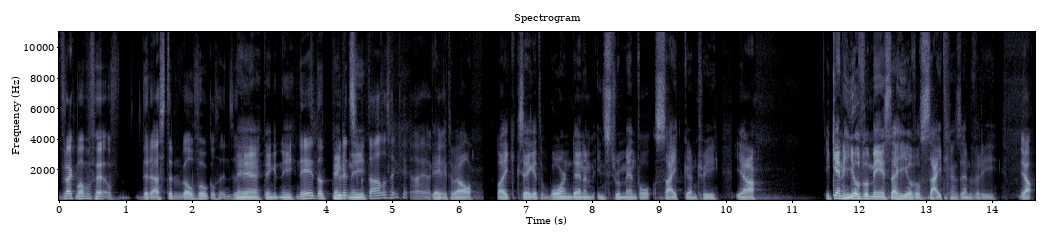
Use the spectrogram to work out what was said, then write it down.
vraag me af of, hij, of de rest er wel vocals in zitten. Nee, ik denk het niet. Nee, dat puur is, denk je? Ah ja, Ik denk het wel. Like, ik zeg het, Warren Denim, instrumental, psych country. Ja. Ik ken heel veel mensen die heel veel psych gaan zijn voor die. Ja,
